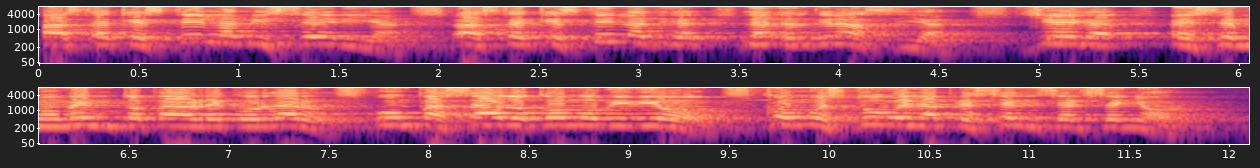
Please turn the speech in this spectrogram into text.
hasta que esté en la miseria, hasta que esté en la, la, desgracia. Llega ese momento para recordar un pasado, cómo vivió, cómo estuvo en la presencia del Señor.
